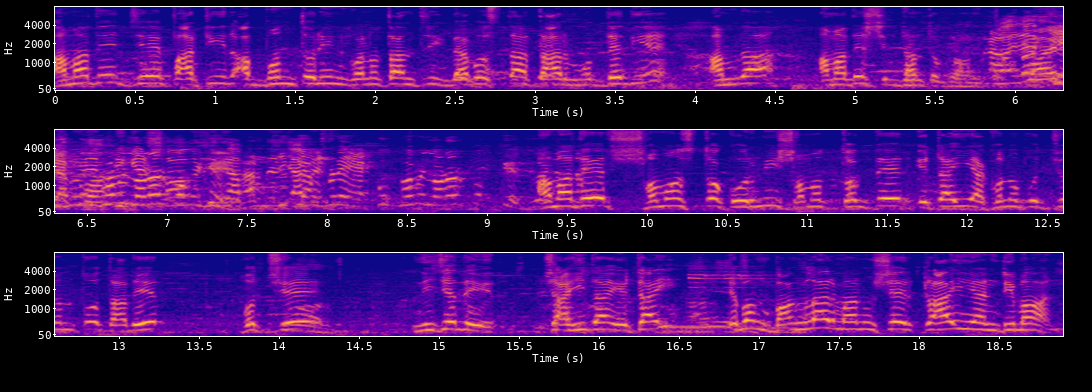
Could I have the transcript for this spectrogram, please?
আমাদের যে পার্টির আভ্যন্তরীণ গণতান্ত্রিক ব্যবস্থা তার মধ্যে দিয়ে আমরা আমাদের সিদ্ধান্ত গ্রহণ আমাদের সমস্ত কর্মী সমর্থকদের এটাই এখনও পর্যন্ত তাদের হচ্ছে নিজেদের চাহিদা এটাই এবং বাংলার মানুষের ক্রাই অ্যান্ড ডিমান্ড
